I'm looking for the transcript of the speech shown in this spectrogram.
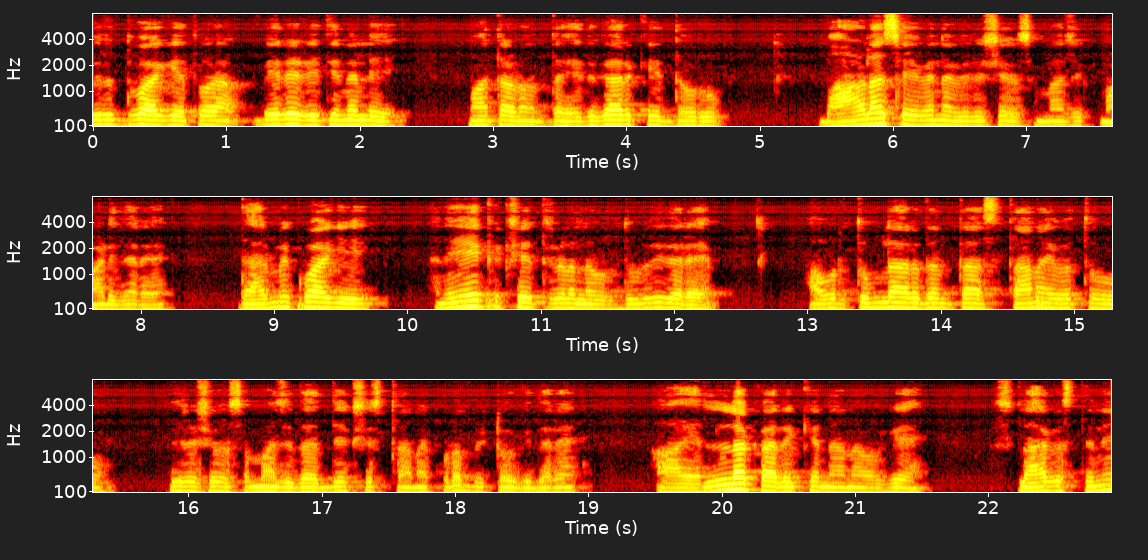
ವಿರುದ್ಧವಾಗಿ ಅಥವಾ ಬೇರೆ ರೀತಿಯಲ್ಲಿ ಮಾತಾಡುವಂಥ ಎದುಗಾರಿಕೆ ಇದ್ದವರು ಭಾಳ ಸೇವೆನ ವೀರಶೈವ ಸಮಾಜಕ್ಕೆ ಮಾಡಿದ್ದಾರೆ. ಧಾರ್ಮಿಕವಾಗಿ ಅನೇಕ ಕ್ಷೇತ್ರಗಳಲ್ಲಿ ಅವರು ದುಡಿದಿದ್ದಾರೆ. ಅವರು ತುಂಬಲಾರದಂಥ ಸ್ಥಾನ ಇವತ್ತು ವೀರಶೈವ ಸಮಾಜದ ಅಧ್ಯಕ್ಷ ಸ್ಥಾನ ಕೂಡ ಬಿಟ್ಟು ಹೋಗಿದ್ದಾರೆ ಆ ಎಲ್ಲ ಕಾರ್ಯಕ್ಕೆ ನಾನು ಅವ್ರಿಗೆ ಶ್ಲಾಘಿಸ್ತೀನಿ.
